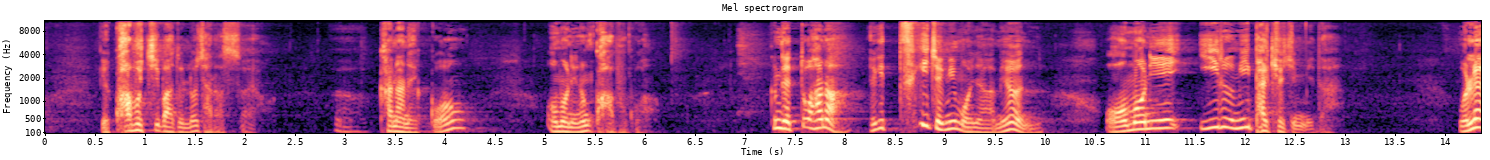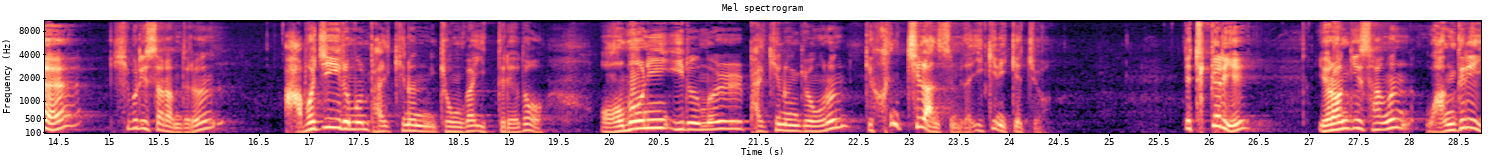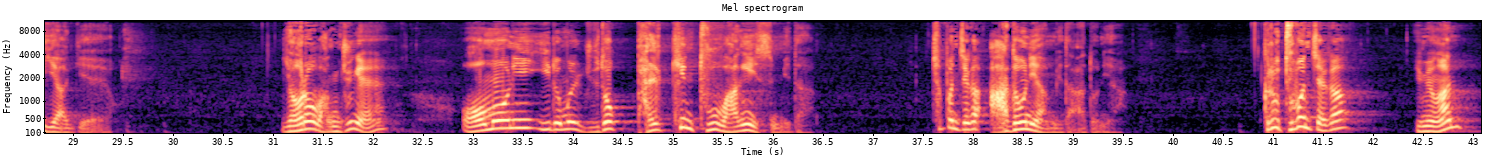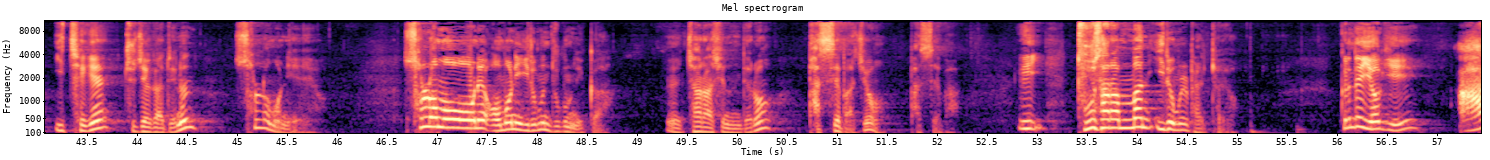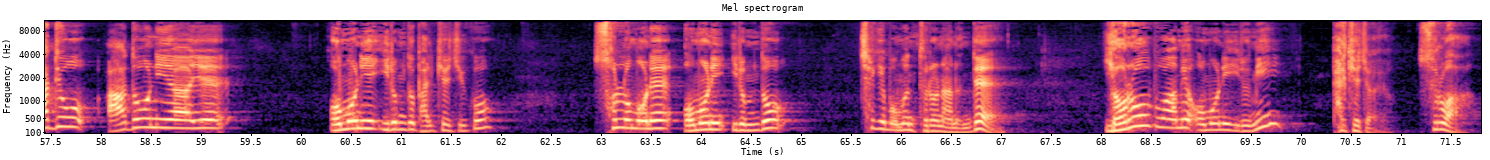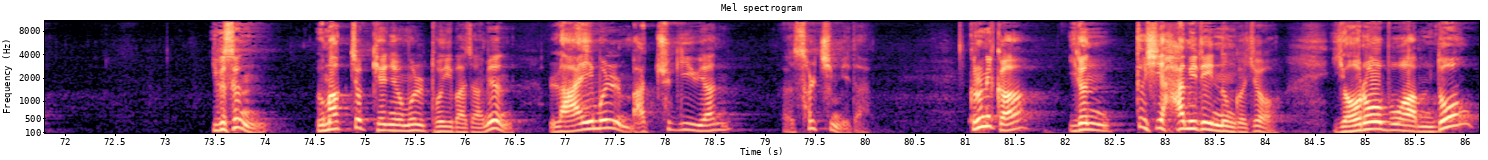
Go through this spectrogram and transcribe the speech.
과부집 아들로 자랐어요. 어, 가난했고 어머니는 과부고. 그런데 또 하나 여기 특이점이 뭐냐면 어머니의 이름이 밝혀집니다. 원래 히브리 사람들은 아버지 이름을 밝히는 경우가 있더라도 어머니 이름을 밝히는 경우는 흔치 않습니다. 있긴 있겠죠. 특별히 열왕기상은 왕들의 이야기예요. 여러 왕 중에 어머니 이름을 유독 밝힌 두 왕이 있습니다. 첫 번째가 아도니아입니다. 아도니아. 그리고 두 번째가 유명한 이 책의 주제가 되는 솔로몬이에요. 솔로몬의 어머니 이름은 누굽니까? 예, 잘 아시는 대로 바세바죠. 바세바. 이 두 사람만 이름을 밝혀요. 그런데 여기 아도, 아도니아의 어머니의 이름도 밝혀지고 솔로몬의 어머니 이름도 책에 보면 드러나는데 여로보암의 어머니 이름이 밝혀져요. 수루아. 이것은 음악적 개념을 도입하자면 라임을 맞추기 위한 설치입니다. 그러니까 이런 뜻이 함유되어 있는 거죠. 여로보암도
